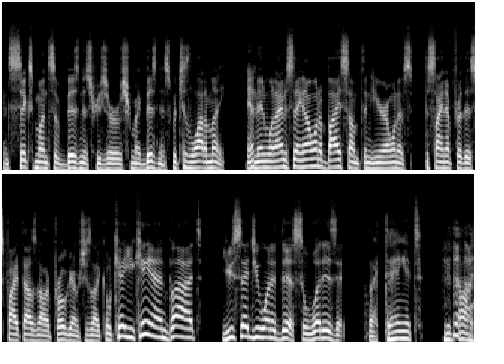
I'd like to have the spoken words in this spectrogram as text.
and six months of business reserves for my business, which is a lot of money. And then when I'm saying I want to buy something here, I want to sign up for this $5,000 program, she's like, okay, you can, but you said you wanted this. So what is it? Like, dang it. Oh,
